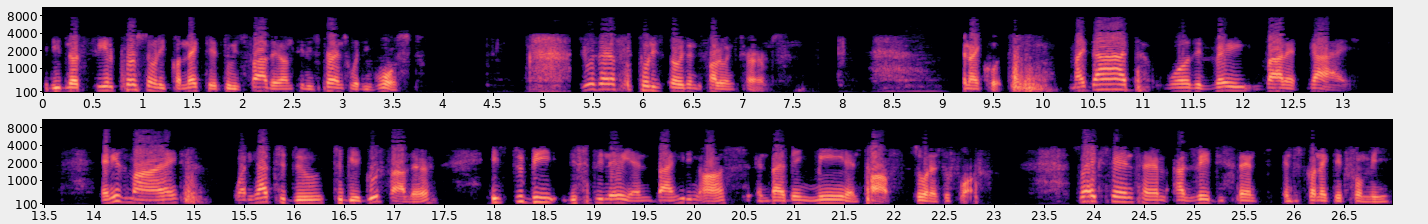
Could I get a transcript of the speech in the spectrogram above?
He did not feel personally connected to his father until his parents were divorced. Joseph told his stories in the following terms. And I quote, My dad was a very violent guy. In his mind, what he had to do to be a good father is to be disciplinarian by hitting us and by being mean and tough, so on and so forth. So I experienced him as very distant and disconnected from me,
